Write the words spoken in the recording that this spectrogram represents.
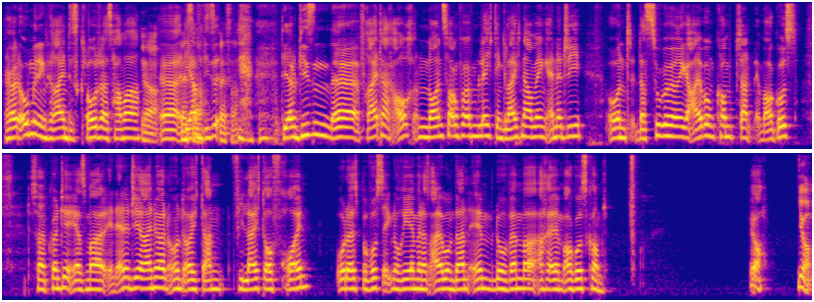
Hört unbedingt rein, Disclosure ist Hammer. Ja, äh, die, besser, haben diese, besser. die haben diesen äh, Freitag auch einen neuen Song veröffentlicht, den gleichnamigen Energy. Und das zugehörige Album kommt dann im August. Deshalb könnt ihr erstmal in Energy reinhören und euch dann vielleicht darauf freuen oder es bewusst ignorieren, wenn das Album dann im November, ach, äh, im August kommt. Ja, Ja,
